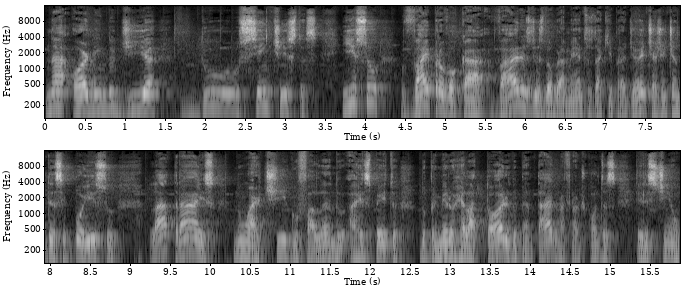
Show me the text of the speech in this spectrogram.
na ordem do dia dos cientistas. Isso vai provocar vários desdobramentos daqui para diante, a gente antecipou isso lá atrás, num artigo falando a respeito do primeiro relatório do Pentágono, afinal de contas, eles tinham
